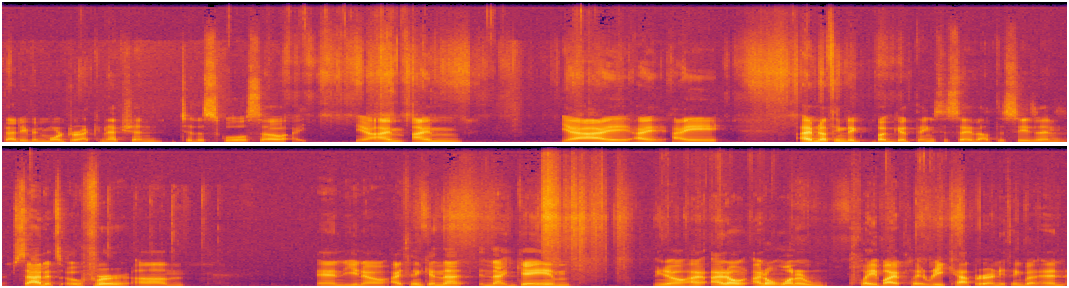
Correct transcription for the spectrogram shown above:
that even more direct connection to the school. So, I, yeah, I'm I'm yeah, I I I I have nothing to, but good things to say about this season. Sad it's over. Um, and you know, I think in that in that game, you know, I, I don't I don't want to play by play recap or anything, but and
